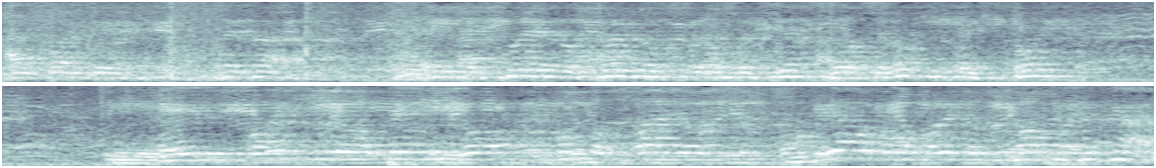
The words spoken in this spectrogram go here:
al parque central. En la historia de los pueblos con la versión sociológica histórica El colegio técnico en muchos años, creado como colegio sin nombre especial.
